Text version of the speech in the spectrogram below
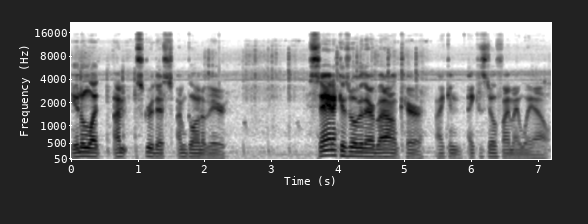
You know what? I'm... Screw this. I'm going over here. Sanic is over there, but I don't care. I can I can still find my way out.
